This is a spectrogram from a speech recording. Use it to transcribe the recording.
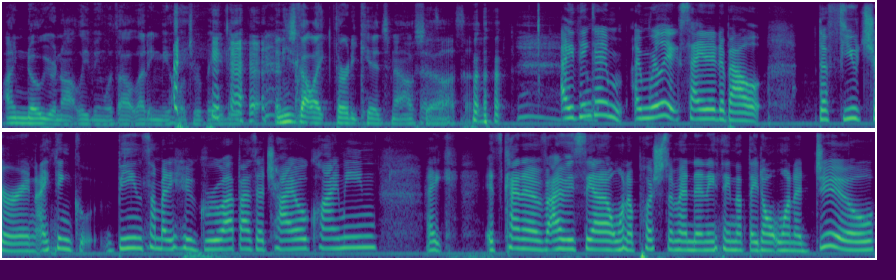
"I know you're not leaving without letting me hold your baby." and he's got like 30 kids now. So That's awesome. I think I'm I'm really excited about the future and I think being somebody who grew up as a child climbing like it's kind of obviously I don't want to push them into anything that they don't want to do,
